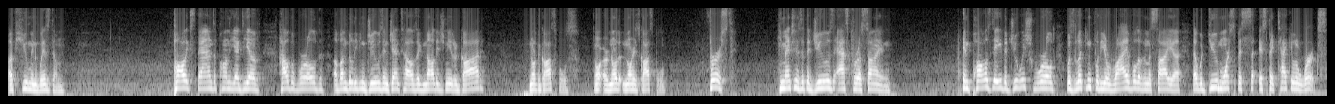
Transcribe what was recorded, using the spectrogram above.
of human wisdom. Paul expands upon the idea of how the world of unbelieving Jews and Gentiles acknowledge neither God nor the Gospels, nor, or nor, nor his gospel. First, he mentions that the Jews ask for a sign. In Paul's day, the Jewish world was looking for the arrival of the Messiah that would do more spe- spectacular works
